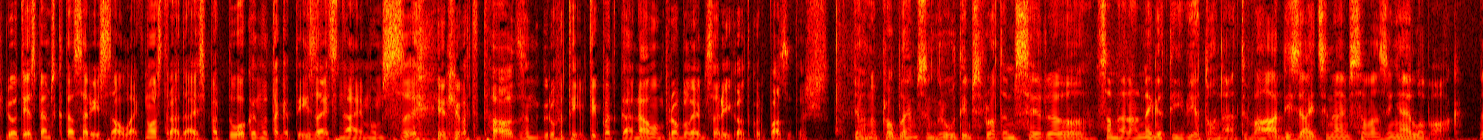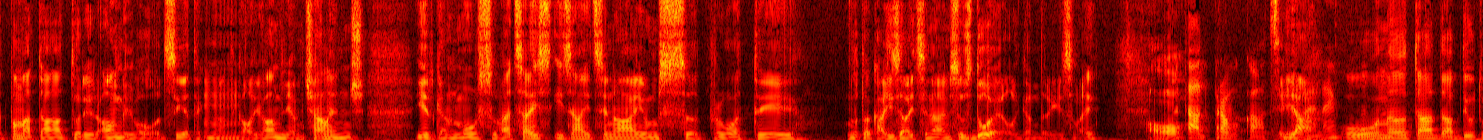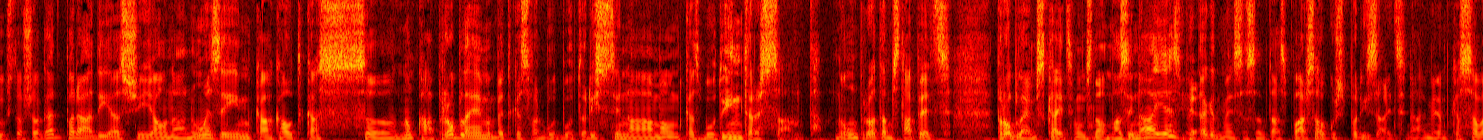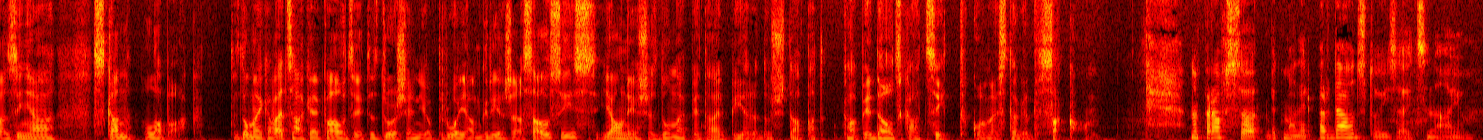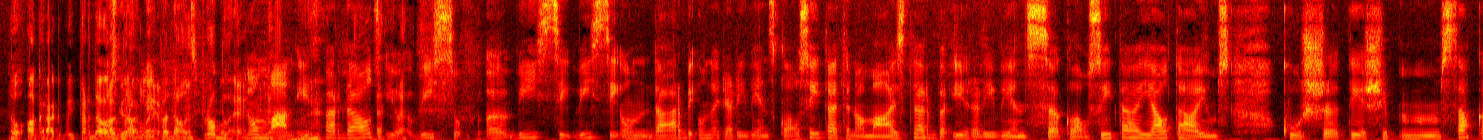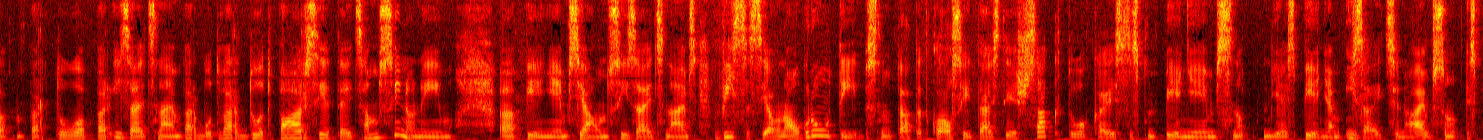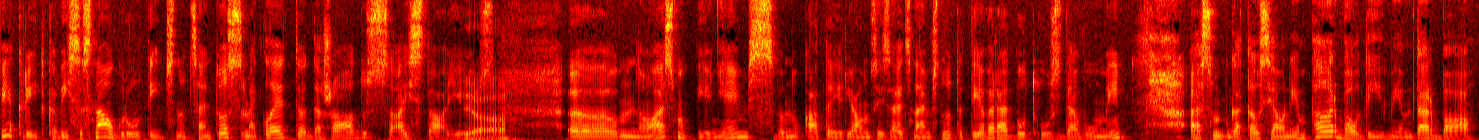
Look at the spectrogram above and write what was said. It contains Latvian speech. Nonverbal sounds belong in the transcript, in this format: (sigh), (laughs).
Ļoti iespējams, ka tas arī savulaik nostrādājis par to, ka nu, tagad izaicinājumi mums (laughs) ir ļoti daudz un grūtību tikpat kā nav, un problēmas arī kaut kur pazudušas. Jā, nu, problēmas un grūtības, protams, ir uh, samērā negatīvi ietonēti vārdi. Izaicinājums savā ziņā ir labāk. Bet pamatā tur ir angļu valodas ietekme, mm. kā jau angļiem challenge. Ir gan mūsu vecais izaicinājums, proti, nu, izaicinājums uz dueli gandrīz vai ne? Oh. Tāda provokācija. Jā, un mhm. tad ap 2000. gadu parādījās šī jaunā nozīme, kā kaut kas, uh, nu, kā problēma, bet kas varbūt būtu risināma un kas būtu interesanta. Nu, un, protams, tāpēc problēmu skaits mums nav mazinājies, bet Jā. tagad mēs esam tās pārsaukuši par izaicinājumiem, kas savā ziņā skan labāk. Es domāju, ka vecākajai paudzei tas droši vien joprojām griežās ausīs. Jaunieši, es domāju, pie tā ir pieraduši tāpat kā pie daudz kā citu, ko mēs tagad sakām. Nu, profesor, bet man ir par daudz to izaicinājumu. Nu, agrāk bija par daudz agrāk problēmu. Par daudz problēmu. nu, man ir par daudz, jo visu, uh, visi, visi un darbi, un ir arī viens klausītājs no mājas darba, ir arī viens uh, klausītāja jautājums, kurš uh, tieši mm, saka par to, par izaicinājumu. Varbūt var dot pāris ieteicamu sinonīmu, pieņēmis jaunus izaicinājumus. Visas jau nav grūtības. Nu, tātad klausītājs tieši saka to, ka es esmu pieņēmis, nu, ja es pieņemu izaicinājumus, un es piekrītu, ka visas nav grūtības, nu, centos meklēt dažādus aizstājienus. Uh, nu, esmu pieņēmis, nu, kā te ir jauns izaicinājums, nu, tad tie varētu būt uzdevumi. Esmu gatavs jauniem pārbaudījumiem darbā,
